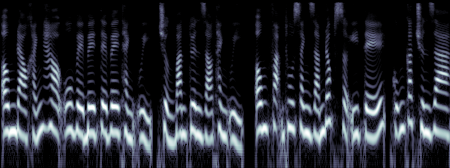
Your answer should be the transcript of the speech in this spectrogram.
ông Đào Khánh Hào UVBTV Thành ủy, trưởng ban tuyên giáo Thành ủy, ông Phạm Thu Xanh Giám đốc Sở Y tế, cũng các chuyên gia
